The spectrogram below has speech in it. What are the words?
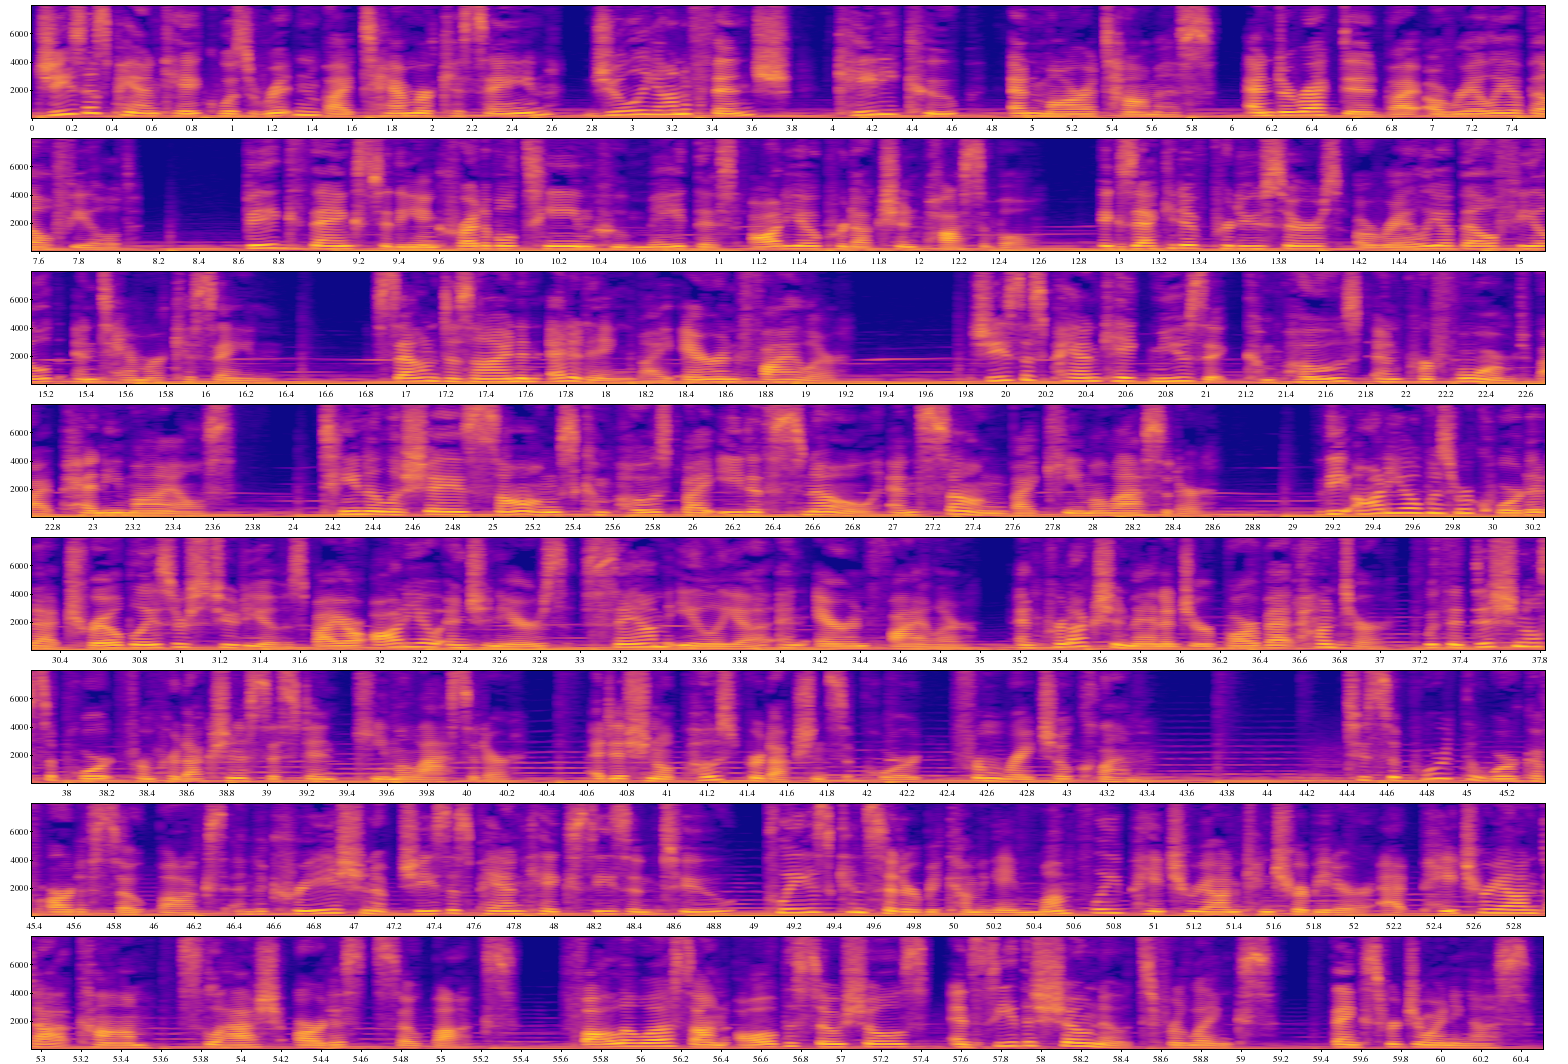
Jesus Pancake was written by Tamara Kissane, Juliana Finch, Katy Koop, and Mara Thomas, and directed by Aurelia Belfield. Big thanks to the incredible team who made this audio production possible. Executive producers Aurelia Belfield and Tamara Kissane. Sound design and editing by Aaron Fyler. Jesus Pancake music composed and performed by Pennee Miles. Tina LeShay's songs composed by Edith Snow and sung by Kyma Lassiter. The audio was recorded at Trailblazer Studios by our audio engineers Sam Elia and Aaron Fyler, and production manager Barbette Hunter, with additional support from production assistant Kyma Lassiter. Additional post production support from Rachel Clem. To support the work of Artist Soapbox and the creation of Jesus Pancake Season 2, please consider becoming a monthly Patreon contributor at patreon.com slash artistsoapbox. Follow us on all the socials and see the show notes for links. Thanks for joining us.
